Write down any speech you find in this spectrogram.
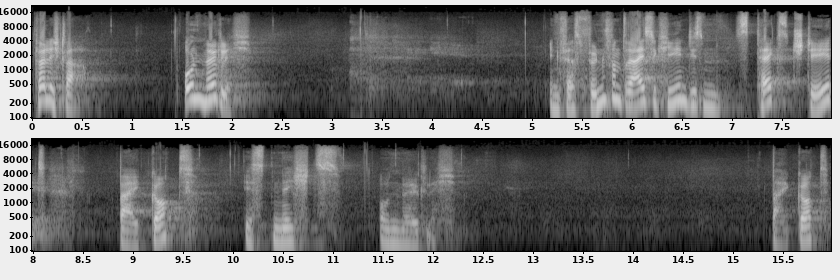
Völlig klar. Unmöglich. In Vers 35 hier in diesem Text steht, bei Gott ist nichts unmöglich. Bei Gott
